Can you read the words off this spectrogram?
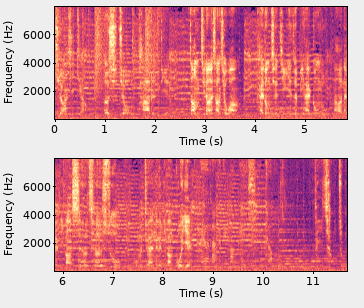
九二十九。二十九趴的电。那我们今天晚上就往台东前进，沿着滨海公路，然后哪个地方适合车速，我们就在那个地方过夜，还有哪个地方可以洗澡？非常重要。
